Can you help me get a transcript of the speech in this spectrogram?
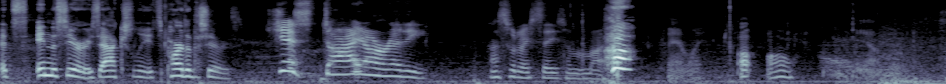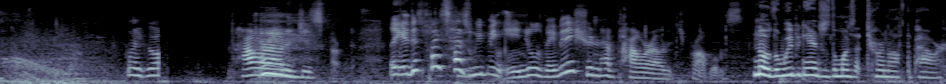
it's in the series. Actually, it's part of the series. Just die already. That's what I say to my family. Oh, oh. Yeah. My God. Power outages. Are, like, if this place has weeping angels, maybe they shouldn't have power outage problems. No, the Weeping Angels are the ones that turn off the power.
